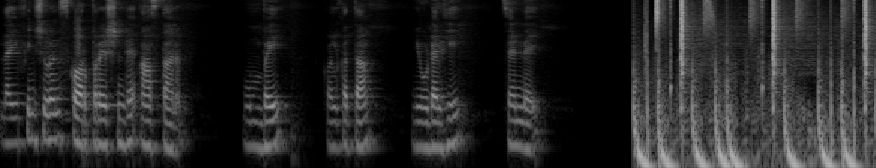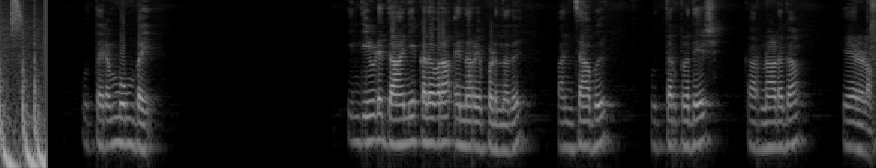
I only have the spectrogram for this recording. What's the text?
ലൈഫ് ഇൻഷുറൻസ് കോർപ്പറേഷന്റെ ആസ്ഥാനം മുംബൈ കൊൽക്കത്ത ന്യൂഡൽഹി ചെന്നൈ. ഉത്തരം മുംബൈ. ഇന്ത്യയുടെ ധാന്യ കലവറ എന്നറിയപ്പെടുന്നത് പഞ്ചാബ് ഉത്തർപ്രദേശ് കർണാടക കേരളം.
